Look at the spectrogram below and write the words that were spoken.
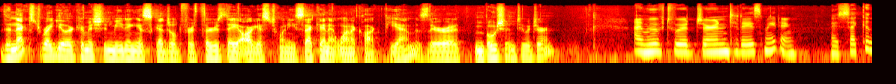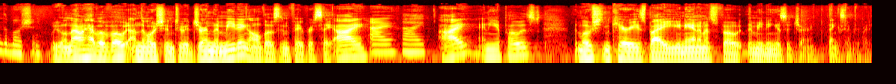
The next regular commission meeting is scheduled for Thursday, August 22nd at 1 o'clock PM. Is there a motion to adjourn? I move to adjourn today's meeting. I second the motion. We will now have a vote on the motion to adjourn the meeting. All those in favor say aye. Aye. Aye. Aye. Any opposed? The motion carries by a unanimous vote. The meeting is adjourned. Thanks, everybody.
